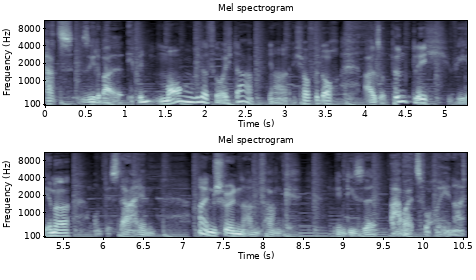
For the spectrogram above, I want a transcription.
Herz, Seele, Ball. Ich bin morgen wieder für euch da. Ja, ich hoffe doch. Also pünktlich, wie immer. Und bis dahin einen schönen Anfang in diese Arbeitswoche hinein.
